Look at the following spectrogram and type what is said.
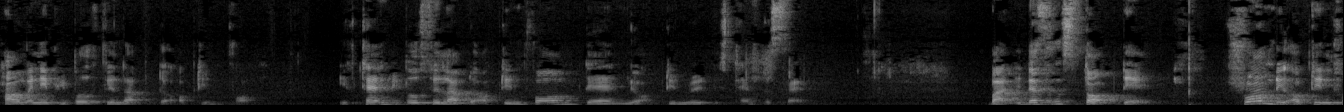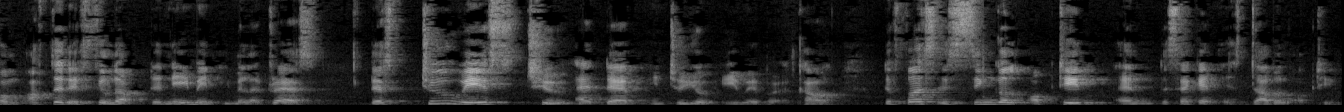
how many people fill up the opt-in form. If 10 people fill up the opt-in form, then your opt-in rate is 10%. But it doesn't stop there. From the opt-in form, after they filled up the name and email address, there's two ways to add them into your Aweber account. The first is single opt-in and the second is double opt-in.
